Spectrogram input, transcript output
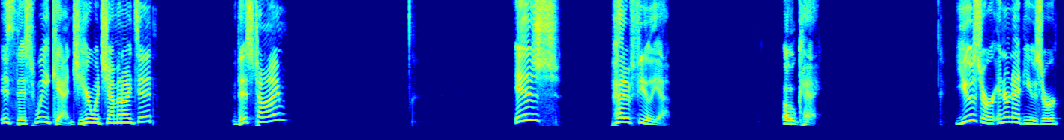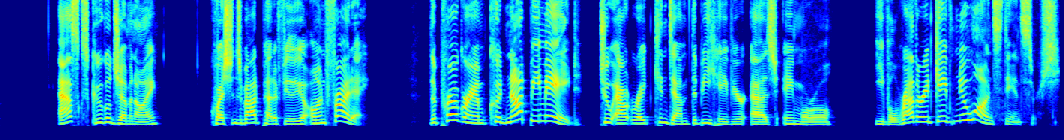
is this weekend. Did you hear what Gemini did? This time is pedophilia okay? User, internet user, asks Google Gemini questions about pedophilia on Friday. The program could not be made to outright condemn the behavior as a moral evil. Rather, it gave nuanced answers.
